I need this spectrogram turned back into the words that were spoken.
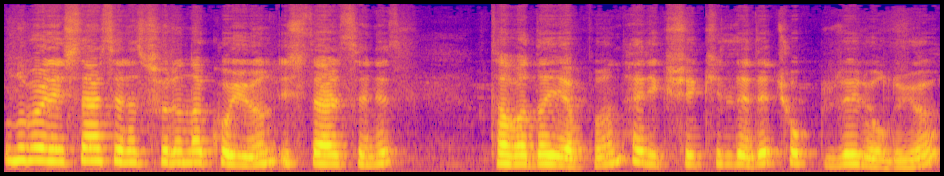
Bunu böyle isterseniz fırına koyun, isterseniz tavada yapın. Her iki şekilde de çok güzel oluyor.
